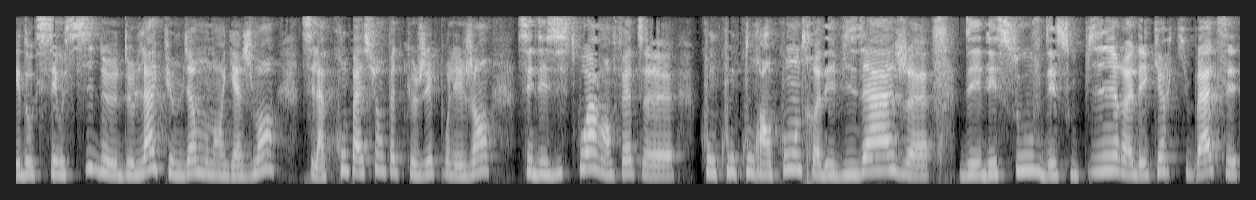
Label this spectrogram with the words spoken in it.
Et donc c'est aussi de, de, là que vient mon engagement, c'est la compassion en fait que j'ai pour les gens, c'est des histoires en fait euh, qu'on rencontre, des visages, euh, des, des souffles, des soupirs, des cœurs qui battent. C'est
